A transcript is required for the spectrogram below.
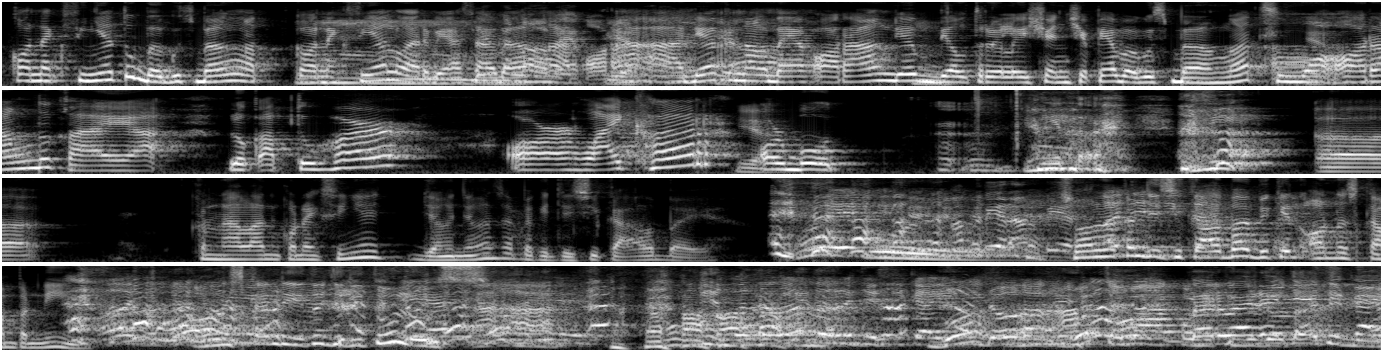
koneksinya tuh bagus banget. Koneksinya luar biasa Dia kenal banget. orang. Ah, ah, dia kenal banyak orang dia build relationshipnya bagus banget. Semua orang tuh kayak look up to her or like her Yeah. or both. Ini, gitu. Ini eh, kenalan koneksinya jangan-jangan sampai ke Jessica Alba ya. Hampir, hampir. Soalnya Oh, kan Jessica. Alba bikin honest company. honest kan di itu jadi tulus. Mungkin. Baru Jessica ini doang. Gue coba connect ada dot aja nih.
